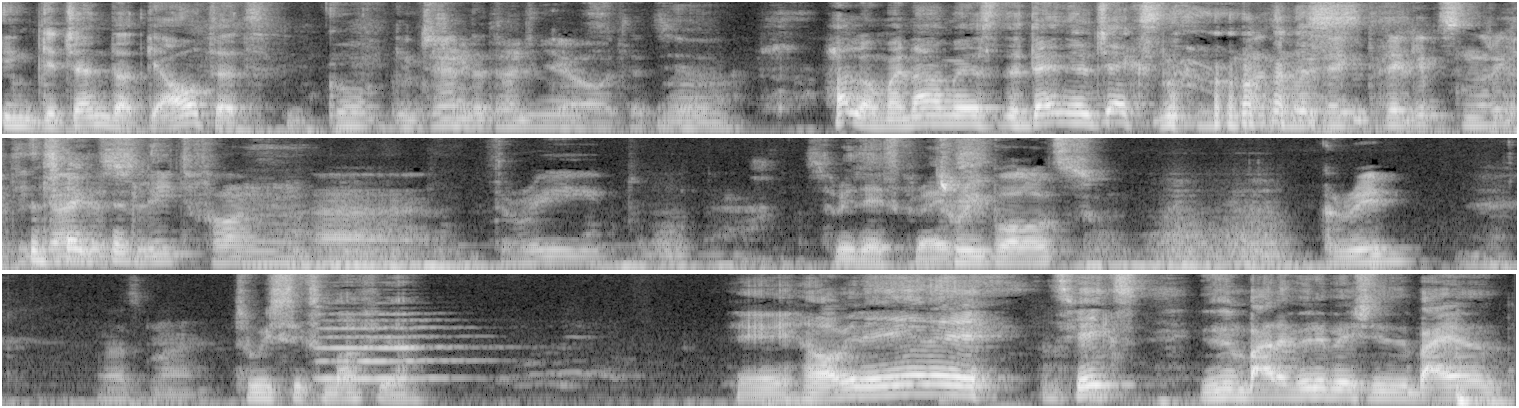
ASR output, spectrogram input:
ihn gegendert, geoutet? Gegendert und geoutet. Ja. Hallo, mein Name ist Daniel Jackson. Warte mal, da, da gibt's ein richtig geiles Daniels. Lied von äh, Three. Three Days Grace. Three Balls. Green. Warte mal. Three Six Mafia. Hey, hab ich die Ehre. Fix. Die sind beide Württemberg, die sind Bayern.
